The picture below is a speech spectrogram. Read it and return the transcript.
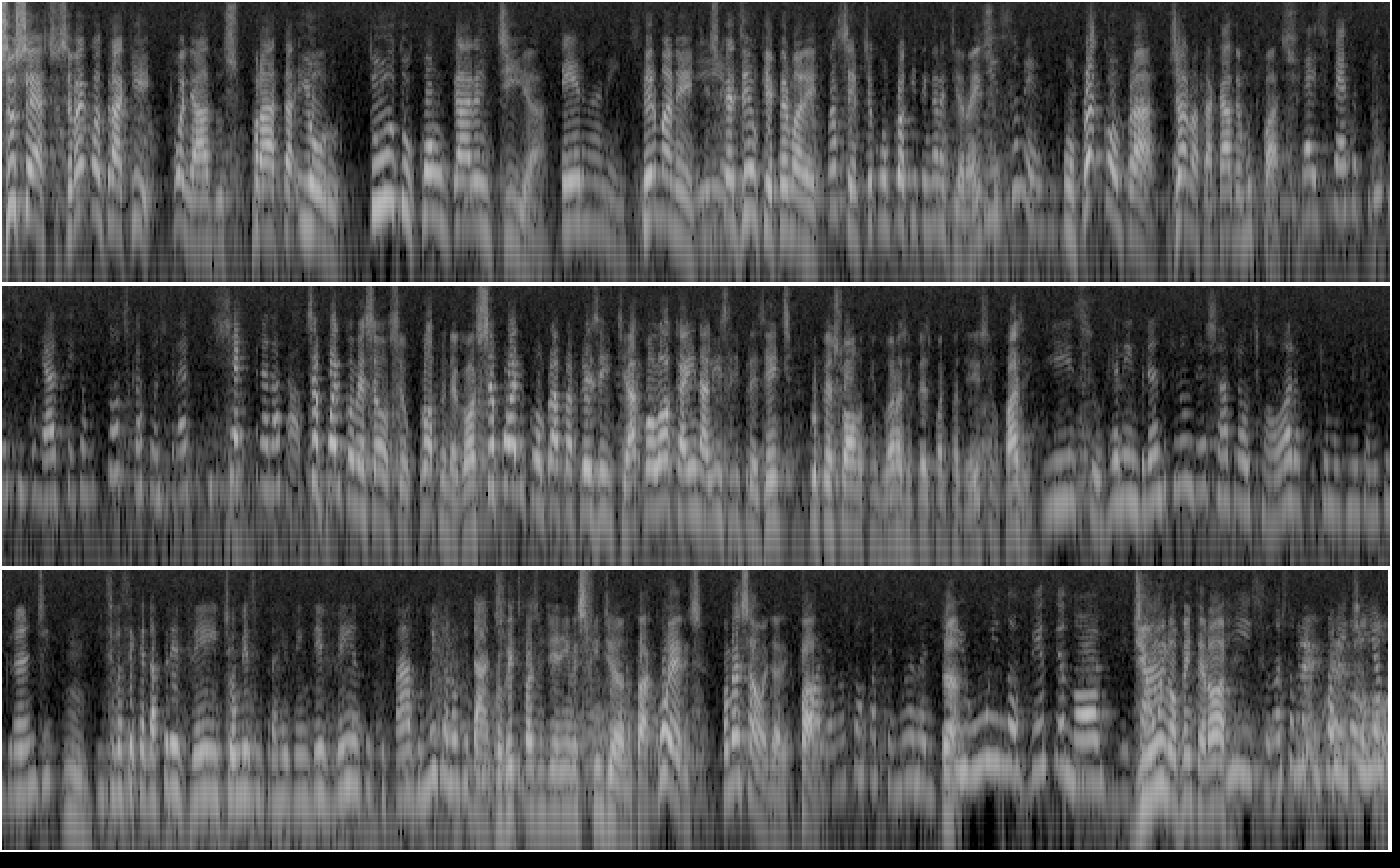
Sucesso! Você vai encontrar aqui folhados, prata e ouro. Tudo com garantia. Permanente. Permanente. Isso quer dizer o quê, permanente? Para sempre. Você comprou aqui tem garantia, não é isso? Isso mesmo. Bom, para comprar já no atacado é muito fácil. 10 peças, 35 reais, aceitamos todos os cartões de crédito e cheque pré-datado. Você pode começar o seu próprio negócio, você pode comprar para presentear, coloca aí na lista de presentes para o pessoal no fim do ano, as empresas podem fazer isso, não fazem? Isso, relembrando que não deixar para a última hora, porque o movimento é muito grande. Hum. E se você quer dar presente ou mesmo para revender, vem antecipado, muita novidade. Aproveita e faz um dinheirinho nesse fim de ano, tá? Com eles. Começa onde, Erika? Fala. Olha, nós estamos com a semana de Ah. R$ 1,99. De tá? 1,99? Isso, nós estamos com correntinha.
